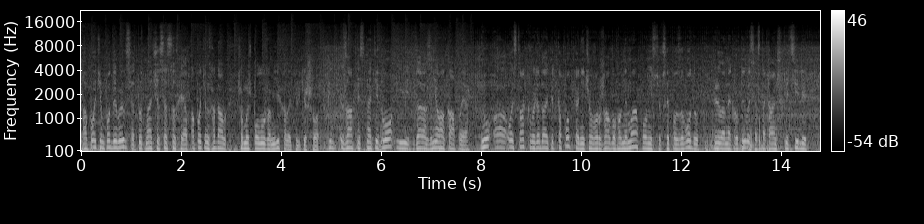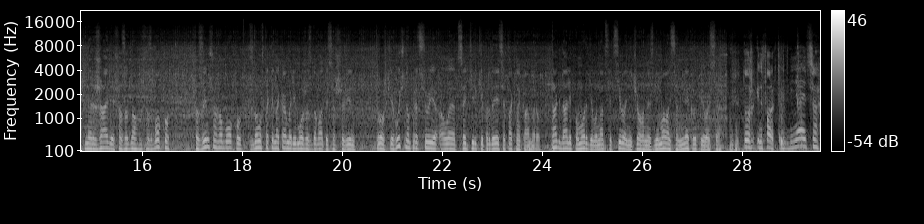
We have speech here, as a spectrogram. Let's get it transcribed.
А потім подивився, тут наче все сухе. А потім згадав, що ми ж по лужам їхали тільки що. Під захист натекло і зараз з нього капає. Ну а ось так виглядає підкапотка, нічого ржавого нема, повністю все по заводу. Крила не крутилися, стаканчики цілі не ржаві, що з одного, що з боку, що з іншого боку. Знову ж таки на камері може здаватися, що він трошки гучно працює, але це тільки передається так на камеру. Так далі по морді вона вся ціла, нічого не знімалося, не крутилося. Тож інфаркт відміняється.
